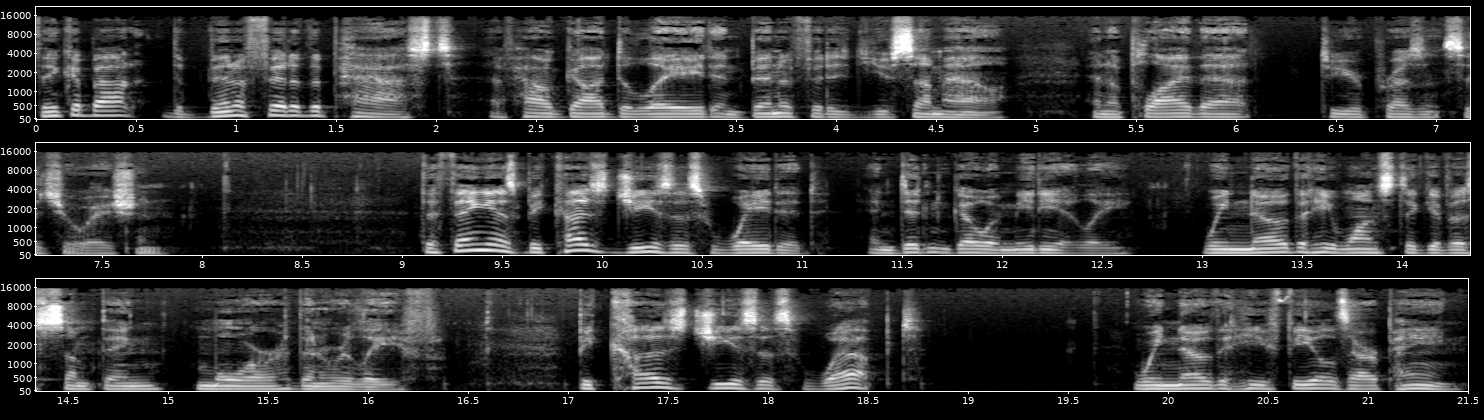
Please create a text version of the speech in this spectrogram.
Think about the benefit of the past, of how God delayed and benefited you somehow, and apply that to your present situation. The thing is, because Jesus waited and didn't go immediately, we know that he wants to give us something more than relief. Because Jesus wept, we know that he feels our pain.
